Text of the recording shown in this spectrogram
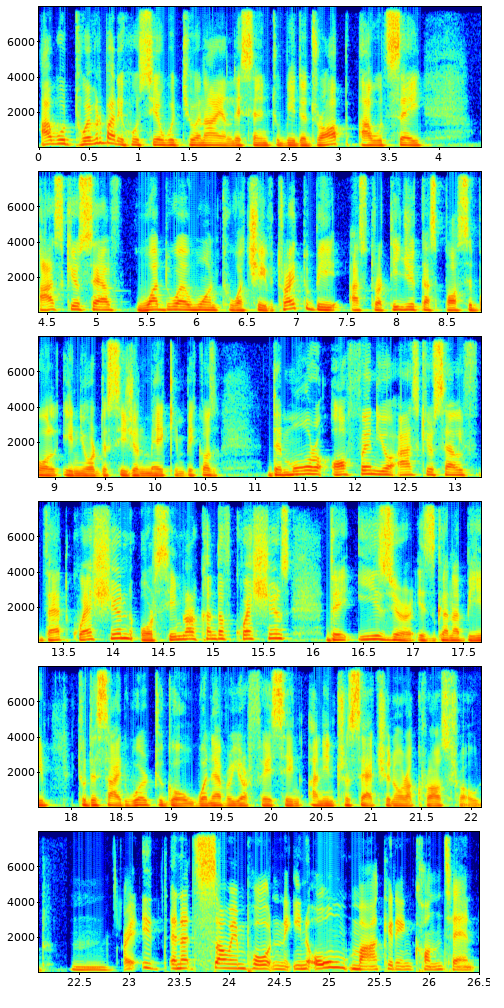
I would, to everybody who's here with you and I and listening to Be the Drop, I would say, ask yourself what do i want to achieve try to be as strategic as possible in your decision making because the more often you ask yourself that question or similar kind of questions the easier it's going to be to decide where to go whenever you're facing an intersection or a crossroad mm. it, and it's so important in all marketing content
